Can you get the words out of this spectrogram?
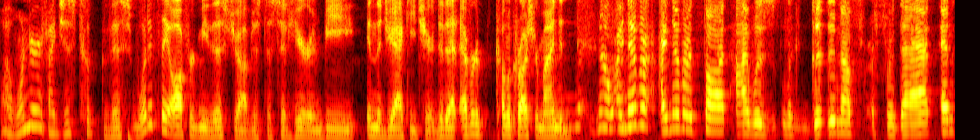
well, I wonder if I just took this. What if they offered me this job just to sit here and be in the Jackie chair? Did that ever come across your mind? Did... No, I never. I never thought I was like good enough for that. And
